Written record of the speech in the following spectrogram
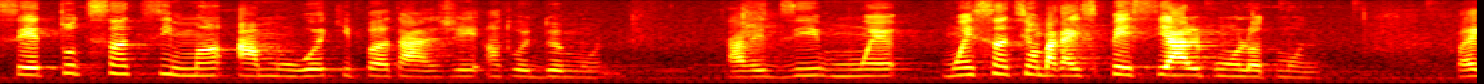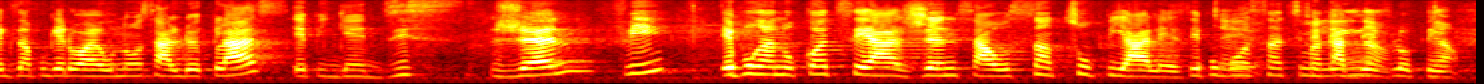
se tout sentimen amoureux ki pataje entre de moun. Sa ve di, mwen, mwen senti yon bagay spesyal pou yon lot moun. Par exemple, gen do a yon sal de klas, epi gen 10 jen, fi, epi pou an nou kont se a jen sa ou sentou pi alèz, epi pou yon sentimen ka devlopè. Non.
